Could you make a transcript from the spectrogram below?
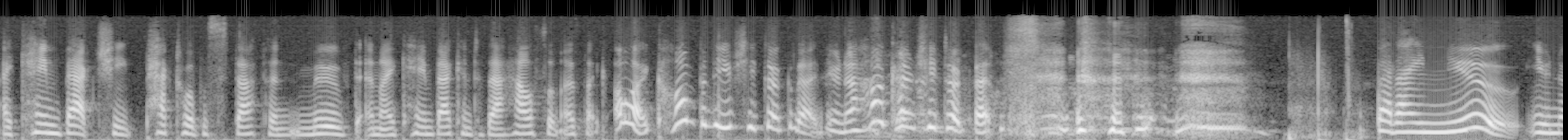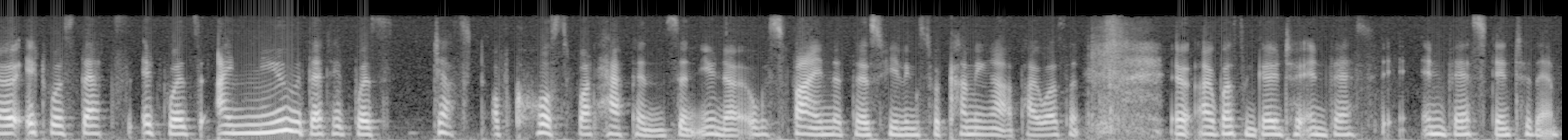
i came back she packed all the stuff and moved and i came back into the house and i was like oh i can't believe she took that. You know how come she took that? But i knew you know it was that it was i knew that it was just of course what happens and you know it was fine that those feelings were coming up. I wasn't i wasn't going to invest invest into them.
